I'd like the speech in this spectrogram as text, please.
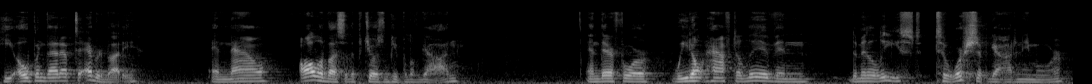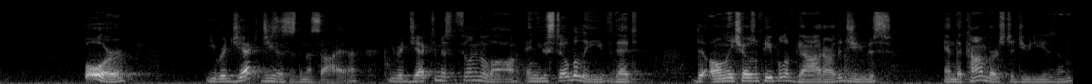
he opened that up to everybody, and now all of us are the chosen people of God, and therefore we don't have to live in the Middle East to worship God anymore. Or you reject Jesus as the Messiah, you reject him as fulfilling the law, and you still believe that the only chosen people of God are the Jews, and the converts to Judaism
